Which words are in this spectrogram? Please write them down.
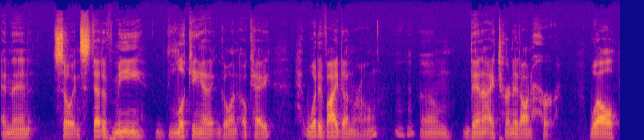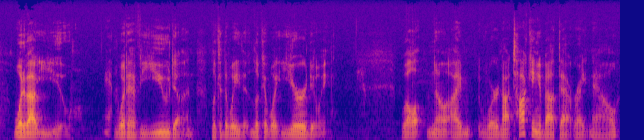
and then so instead of me looking at it and going okay what have i done wrong? Um, then i turn it on her. Well what about you? Yeah. what have you done? Look at the way that look at what you're doing. Well, no, I'm. We're not talking about that right now,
